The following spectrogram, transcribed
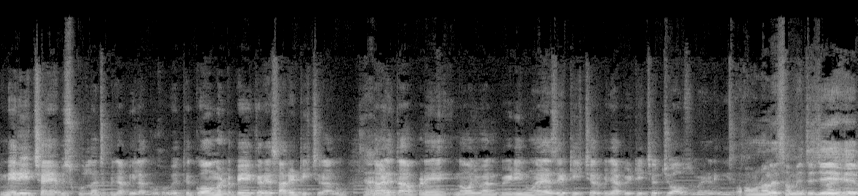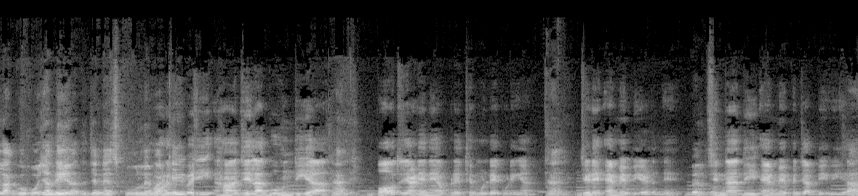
ਮੇਰੀ ਇੱਛਾ ਹੈ ਵੀ ਸਕੂਲਾਂ 'ਚ ਪੰਜਾਬੀ ਲਾਗੂ ਹੋਵੇ ਤੇ ਗਵਰਨਮੈਂਟ ਪੇ ਕਰੇ ਸਾਰੇ ਟੀਚਰਾਂ ਨੂੰ। ਨਾਲੇ ਤਾਂ ਆਪਣੇ ਨੌਜਵਾਨ ਪੀੜ੍ਹੀ ਨੂੰ as a teacher Punjabi teacher jobs ਮਿਲਣਗੀਆਂ। ਆਉਣ ਵਾਲੇ ਸਮੇਂ 'ਚ ਜੇ ਇਹ ਲਾਗੂ ਹੋ ਜਾਂਦੀ ਆ ਤੇ ਜਿੰਨੇ ਸਕੂਲ ਨੇ ਹੁਣ ਵੀ ਵਾਕਈ ਬਈ ਹਾਂ ਜੇ ਲਾਗੂ ਹੁੰਦੀ ਆ ਬਹੁਤ ਜਾਣੇ ਨੇ ਆਪਣੇ ਇੱਥੇ ਮੁੰਡੇ ਕੁੜੀਆਂ ਜਿਹੜੇ ਐਮਏ ਬੀਐਡ ਨੇ ਬਿਲਕੁਲ। ਜਿਨ੍ਹਾਂ ਦੀ ਐਮਏ ਪੰਜਾਬੀ ਵੀ ਆ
